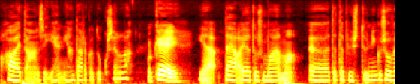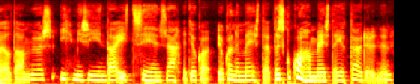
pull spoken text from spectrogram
haetaan siihen ihan tarkoituksella. Okei. Okay. Ja tämä ajatusmaailma, ö, tätä pystyy niinku soveltamaan myös ihmisiin tai itseensä, että joka, jokainen meistä, tai siis kukaanhan meistä ei ole täydellinen.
